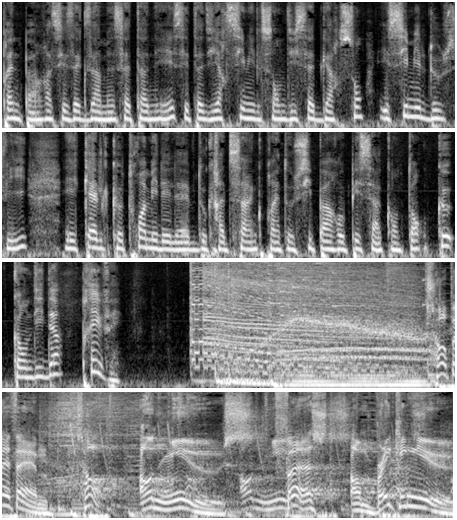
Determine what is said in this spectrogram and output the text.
prennent part à ces examens cette année, c'est-à-dire 6 117 garçons et 6 012 filles. Et quelques 3 000 élèves de grade 5 prennent aussi part au PESAC en tant que candidats privés. Top FM, top on news. First on breaking news.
